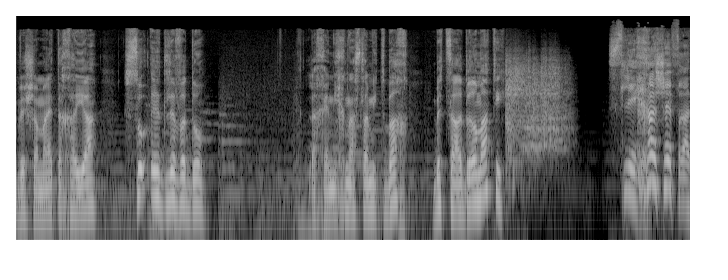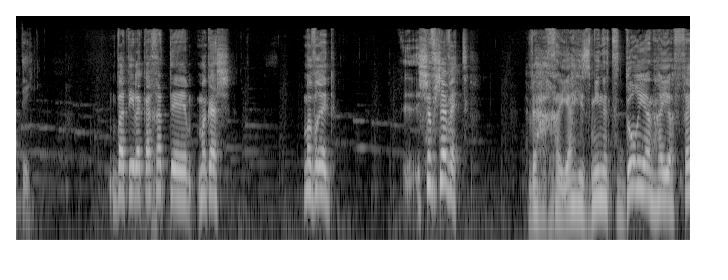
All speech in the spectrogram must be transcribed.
ושמע את החיה סועד לבדו. לכן נכנס למטבח בצעד דרמטי. סליחה שהפרעתי. באתי לקחת uh, מגש. מברג. שבשבת. והחיה הזמין את דוריאן היפה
